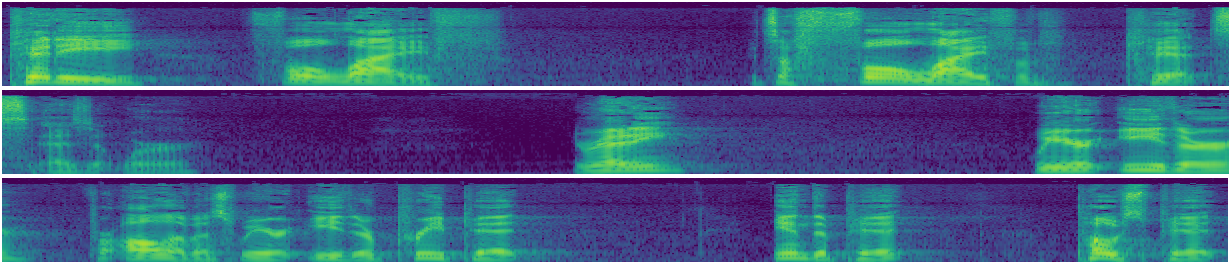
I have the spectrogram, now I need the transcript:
pitiful life it's a full life of pits, as it were. You ready? We are either, for all of us, we are either pre pit, in the pit, post pit,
